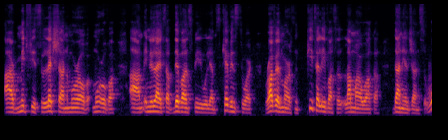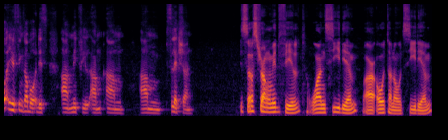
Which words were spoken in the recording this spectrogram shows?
our midfield selection, moreover, moreover um, in the likes of Devon Speedy Williams, Kevin Stewart, Ravel Morrison, Peter-Lee Vassell, Lamar Walker, Daniel Johnson. What do you think about this um, midfield um, um, um, selection? It's a strong midfield, one CDM or out and out CDM.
